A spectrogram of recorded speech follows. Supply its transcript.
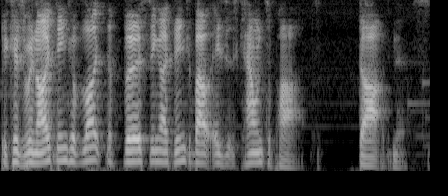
Because when I think of Light, the first thing I think about is its counterpart, Darkness.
